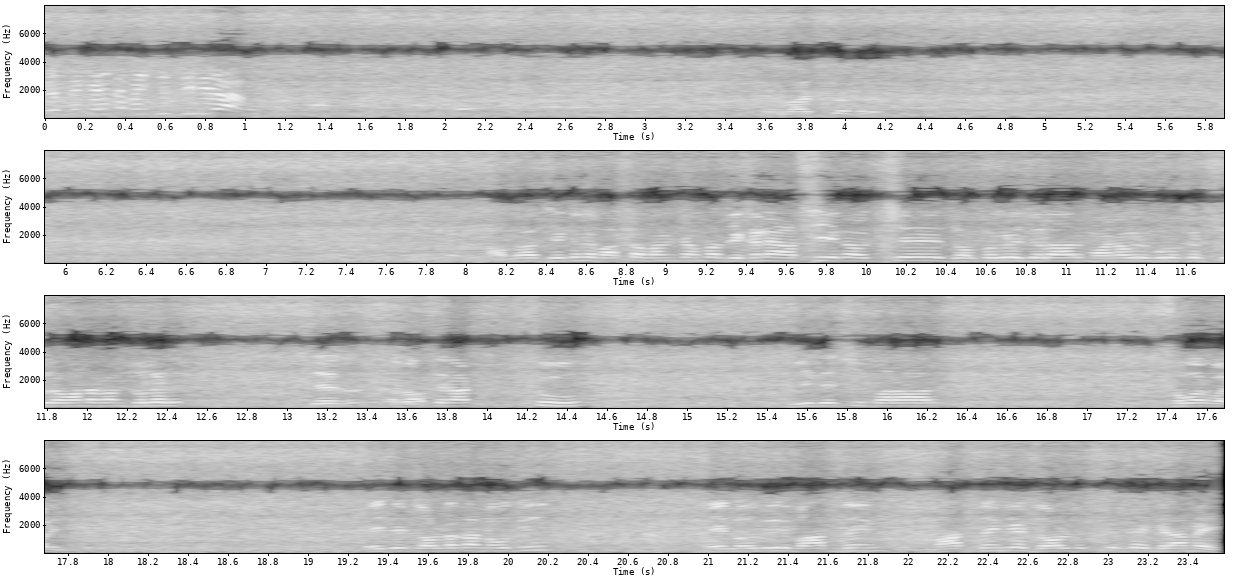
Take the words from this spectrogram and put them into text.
এখান থেকে এটা বেশি সিরিয়াস লাইভ করে। আমরা যেখানে বার্তা ভাঙছে, আমরা যেখানে আছি, এটা হচ্ছে জলপাইগুড়ি জেলার ময়নাগুড়ি ব্লকের সুরাভান্ডার অঞ্চলের যে রতেরহাট টু বিদেশি পাড়ার সবার বাড়ি। এই যে জলডাকা নদী, এই নদীর বাঁধ ভেঙে বাঁধ ভেঙে জল ঢুকতেছে গ্রামে।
